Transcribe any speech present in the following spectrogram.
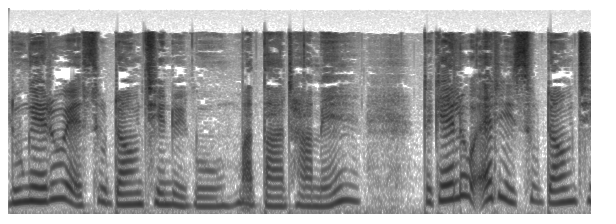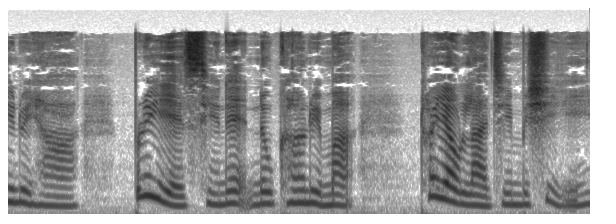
လူငယ်တို့ရဲ့ဆုတောင်းခြင်းတွေကိုမှတ်သားထားမယ်တကယ်လို့အဲ့ဒီဆုတောင်းခြင်းတွေဟာပြည့်ရဲ့ဆင်တဲ့နှုတ်ခမ်းတွေမှ ထွက်ရောက်လာခြင်းမရှိရင်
